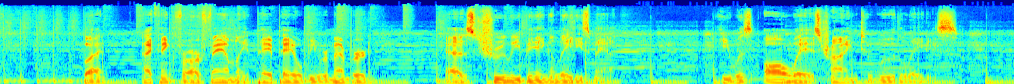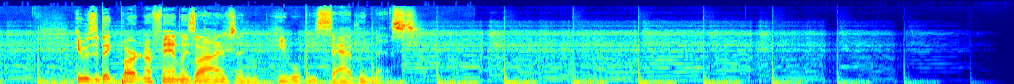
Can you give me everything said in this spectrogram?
but I think for our family, Pepe will be remembered as truly being a ladies' man. He was always trying to woo the ladies. He was a big part in our family's lives, and he will be sadly missed.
